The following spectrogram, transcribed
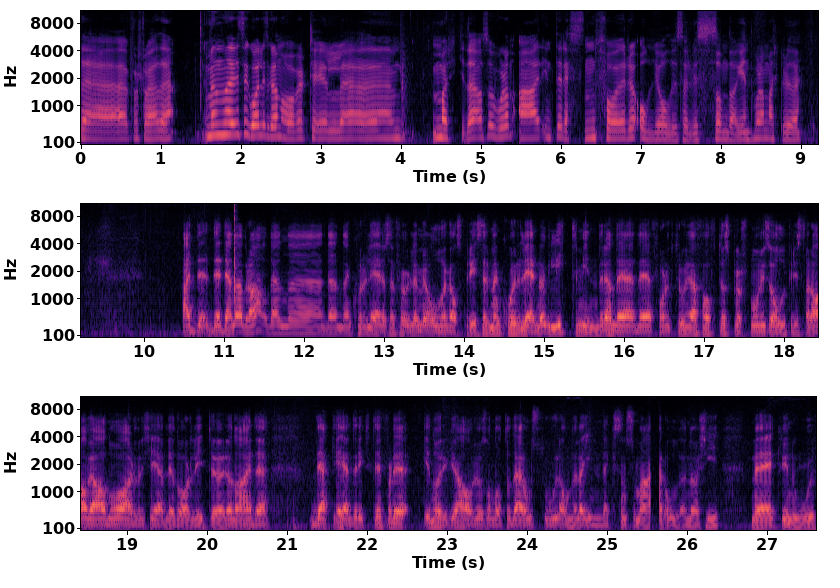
det forstår jeg det. Men hvis vi går litt over til markedet. Altså, hvordan er interessen for olje og oljeservice om dagen? Hvordan merker du det? Nei, det, Den er bra. Den, eh, den, den, korrelerer selvfølgelig med olje- og gasspriser, men korrelerer nok litt mindre enn det, det folk tror. Jeg får ofte spørsmål hvis oljeprisen er av. Ja, nå er det vel kjedelig, nå er det lite å gjøre. Nei, det, det er ikke helt riktig. For i Norge har vi jo sånn at det er en stor andel av indeksen som er olje og energi. Med Equinor,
